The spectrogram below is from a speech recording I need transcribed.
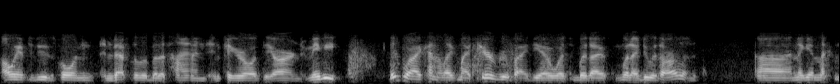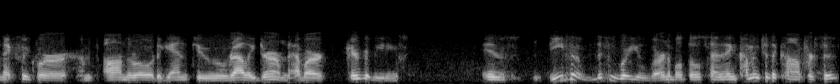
all we have to do is go and invest a little bit of time and, and figure out what they are. And maybe this is where I kind of like my peer group idea with what I what I do with Arlin. Uh, and again, next week we're I'm on the road again to Raleigh Durham to have our peer group meetings. Is these are this is where you learn about those kind of things. Coming to the conferences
